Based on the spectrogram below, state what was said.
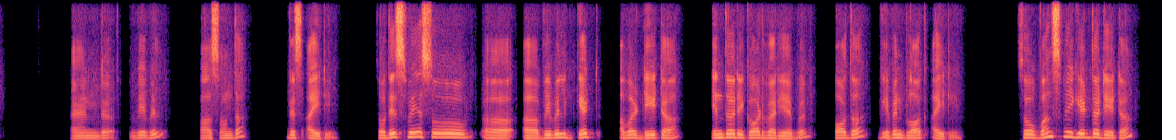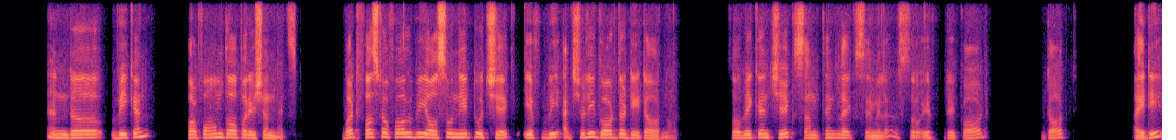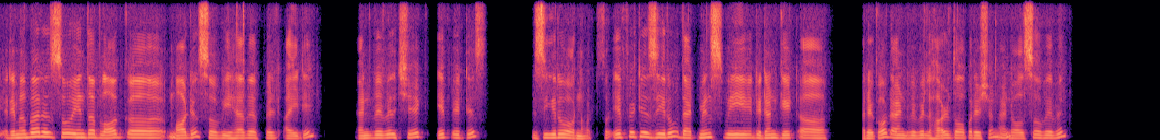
and uh, we will pass on the this ID. So this way, so uh, uh, we will get our data in the record variable for the given block ID. So once we get the data and uh, we can perform the operation next. But first of all, we also need to check if we actually got the data or not. So we can check something like similar. So if record dot id, remember, so in the blog uh, model, so we have a field id and we will check if it is zero or not. So if it is zero, that means we didn't get a record and we will halt the operation and also we will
